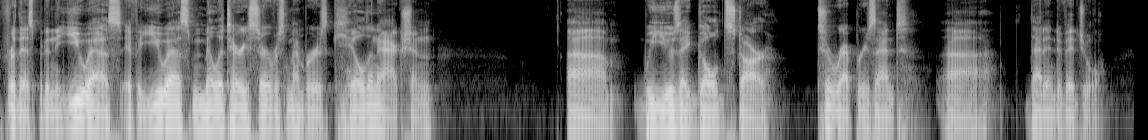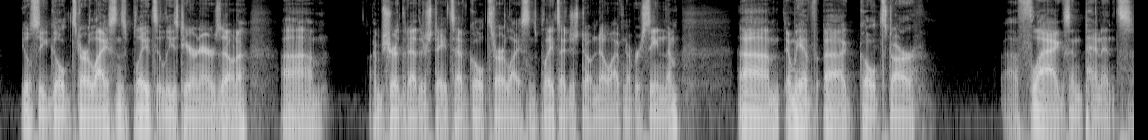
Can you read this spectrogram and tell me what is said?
for this, but in the U.S., if a U.S. military service member is killed in action, um, we use a gold star to represent uh, that individual. You'll see gold star license plates, at least here in Arizona. Um, I'm sure that other states have gold star license plates. I just don't know. I've never seen them. Um, and we have uh, gold star uh, flags and pennants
